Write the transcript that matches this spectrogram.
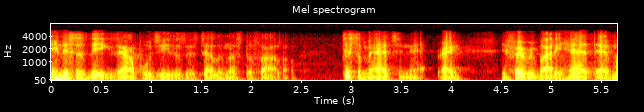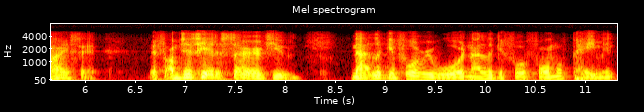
And this is the example Jesus is telling us to follow. Just imagine that, right? If everybody had that mindset. If I'm just here to serve you, not looking for a reward, not looking for a form of payment,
